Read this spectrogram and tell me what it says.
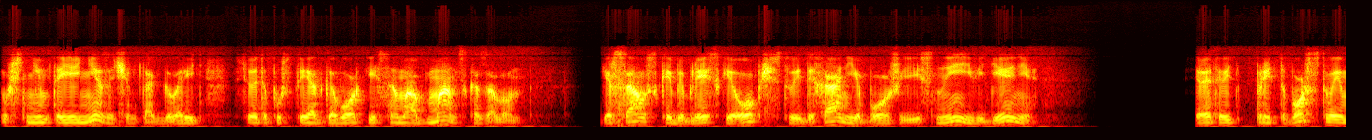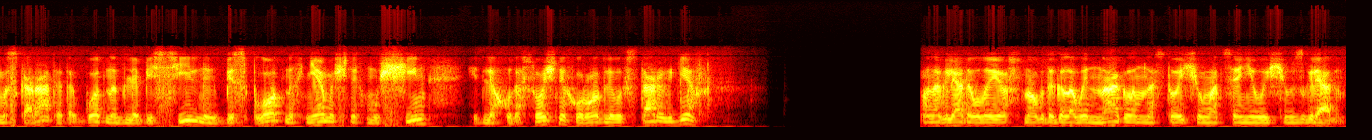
Уж с ним-то ей незачем так говорить. Все это пустые отговорки и самообман, сказал он. Герсаусское библейское общество и дыхание Божие, и сны, и видения. Все это ведь притворство и маскарад, это годно для бессильных, бесплотных, немощных мужчин и для худосочных, уродливых старых дев. Он оглядывал ее с ног до головы наглым, настойчивым, оценивающим взглядом.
